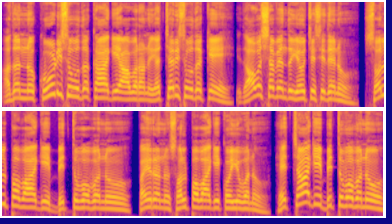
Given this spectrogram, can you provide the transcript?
ಅದನ್ನು ಕೂಡಿಸುವುದಕ್ಕಾಗಿ ಅವರನ್ನು ಎಚ್ಚರಿಸುವುದಕ್ಕೆ ಇದು ಅವಶ್ಯವೆಂದು ಯೋಚಿಸಿದೆನು. ಸ್ವಲ್ಪವಾಗಿ ಬಿತ್ತುವವನು, ಪೈರನ್ನು ಸ್ವಲ್ಪವಾಗಿ ಕೊಯ್ಯುವನು, ಹೆಚ್ಚಾಗಿ ಬಿತ್ತುವವನು,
